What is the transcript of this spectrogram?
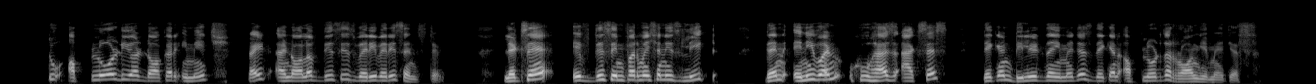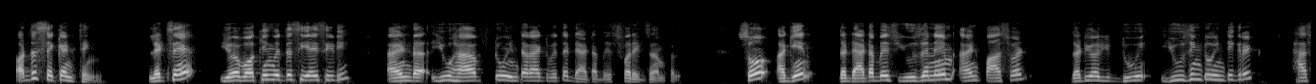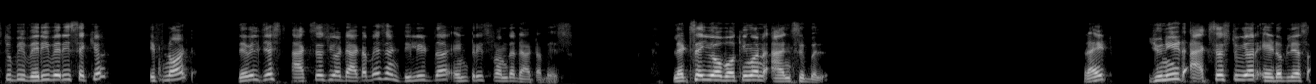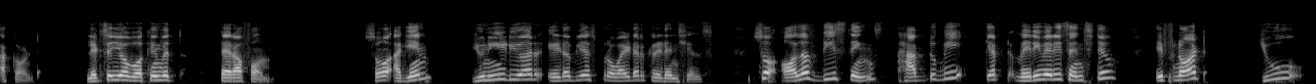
to upload your Docker image, right? And all of this is very, very sensitive. Let's say if this information is leaked, then anyone who has access, they can delete the images, they can upload the wrong images. Or the second thing, let's say you are working with the CI CD and uh, you have to interact with a database, for example. So again, the database username and password that you are doing using to integrate has to be very, very secure. If not, they will just access your database and delete the entries from the database. Let's say you are working on Ansible, right? You need access to your AWS account. Let's say you're working with Terraform. So again, you need your AWS provider credentials. So all of these things have to be kept very, very sensitive. If not, you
